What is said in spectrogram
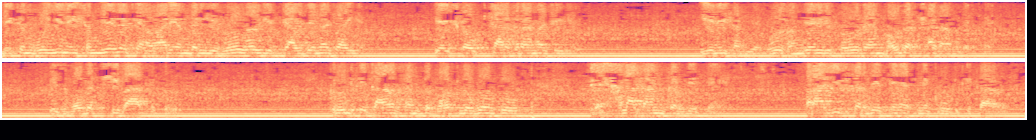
लेकिन वो ये नहीं समझेगा कि हमारे अंदर ये रोग है ये त्याग देना चाहिए, या इसका उपचार कराना चाहिए। ये नहीं समझे वो समझे कि क्रोध है बहुत अच्छा काम करते हैं। ये तो बहुत अच्छी बात है क्रोध। क्रोध के कारण हम तो बहुत लोगों को हलाकान कर देते हैं, पराजित कर देते हैं अपने क्रोध के कारण।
